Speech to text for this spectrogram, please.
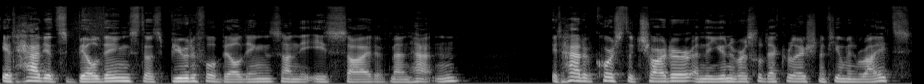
it had its buildings, those beautiful buildings on the east side of Manhattan. It had, of course, the Charter and the Universal Declaration of Human Rights,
